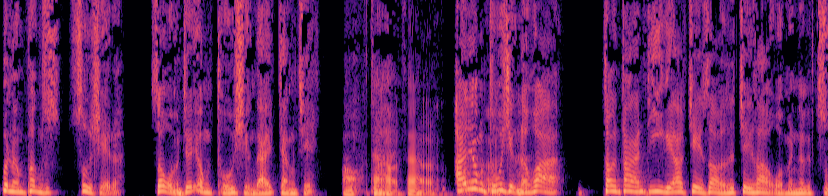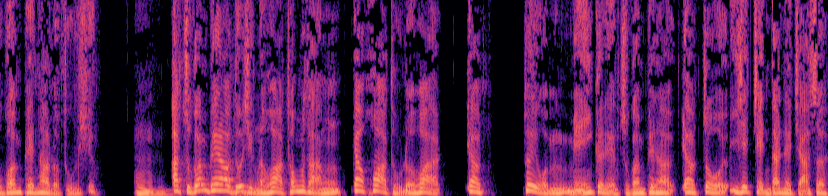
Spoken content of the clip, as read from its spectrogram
不能碰数学的，所以我们就用图形来讲解。哦，太好了，太好了。啊，用图形的话，当当然第一个要介绍的是介绍我们那个主观偏好的图形。嗯，啊，主观偏好图形的话，通常要画图的话，要对我们每一个人主观偏好要做一些简单的假设。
